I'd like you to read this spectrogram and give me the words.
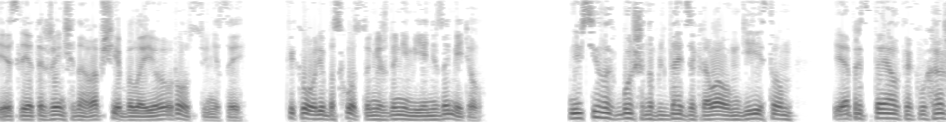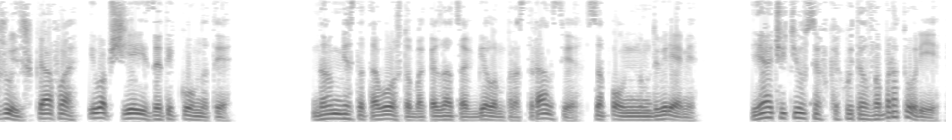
Если эта женщина вообще была ее родственницей, какого-либо сходства между ними я не заметил. Не в силах больше наблюдать за кровавым действом, я представил, как выхожу из шкафа и вообще из этой комнаты. Но вместо того, чтобы оказаться в белом пространстве, заполненном дверями, я очутился в какой-то лаборатории.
